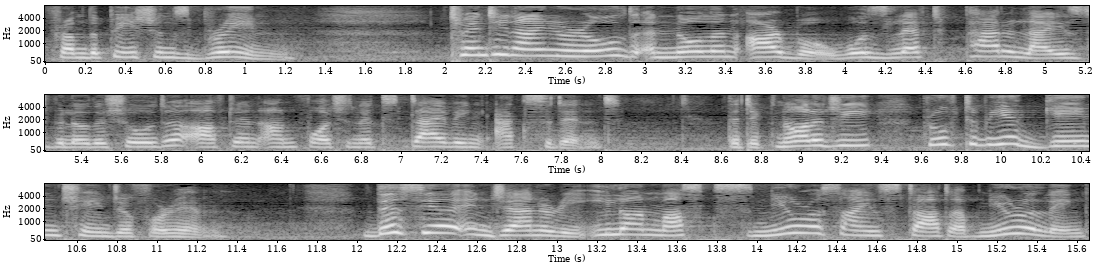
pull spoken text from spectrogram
from the patient's brain. 29-year-old Noland Arbaugh was left paralyzed below the shoulder after an unfortunate diving accident. The technology proved to be a game changer for him. This year in January, Elon Musk's neuroscience startup Neuralink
